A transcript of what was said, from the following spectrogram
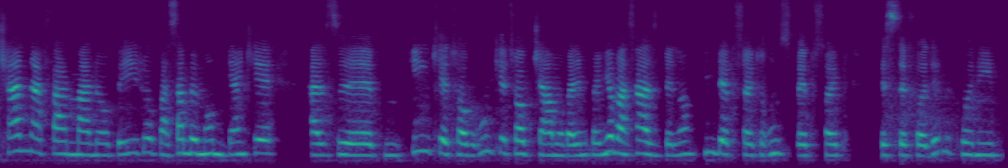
چند نفر منابعی رو مثلا به ما میگن که از این کتاب اون کتاب جمع آوری می‌کنیم یا مثلا از فلان این وبسایت اون وبسایت استفاده می‌کنیم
